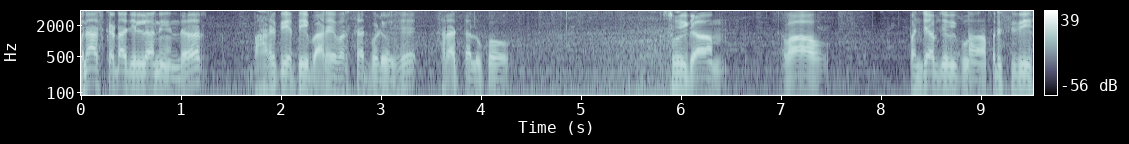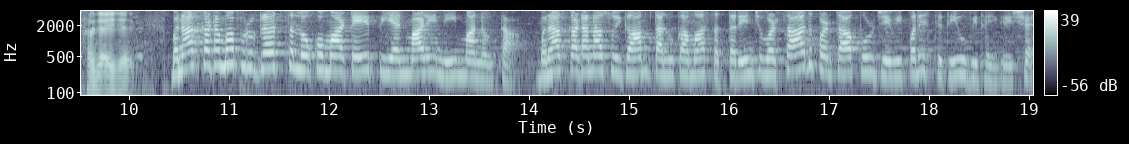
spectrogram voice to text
બનાસકાંઠા જિલ્લાની અંદર ભારેથી અતિ ભારે વરસાદ પડ્યો છે. થરાદ તાલુકો સુઈગામ વાવ પંજાબ જેવી પરિસ્થિતિ સર્જાઈ છે. બનાસકાંઠામાં પૂરગ્રસ્ત લોકો માટે પીએન માળીની માનવતા. બનાસકાંઠાના સુઈગામ તાલુકામાં સત્તર ઇંચ વરસાદ પડતા પૂર જેવી પરિસ્થિતિ ઊભી થઈ ગઈ છે.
